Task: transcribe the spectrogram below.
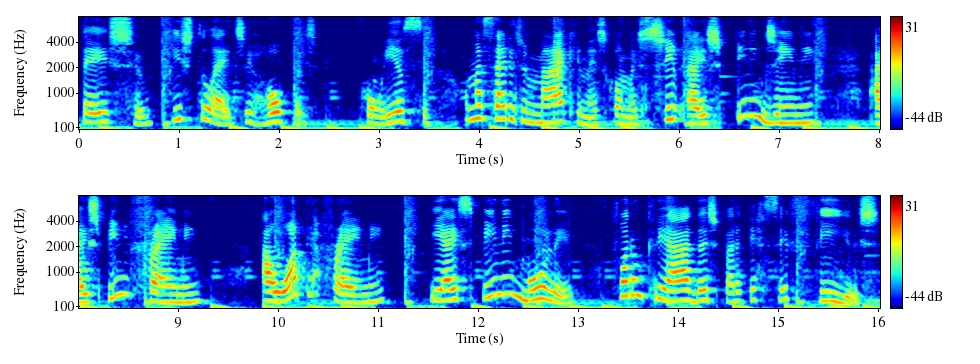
têxtil, isto é, de roupas. Com isso, uma série de máquinas como a Spinning Jimmy, a Spinning Frame, a Water Frame e a Spinning Mule foram criadas para tecer fios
